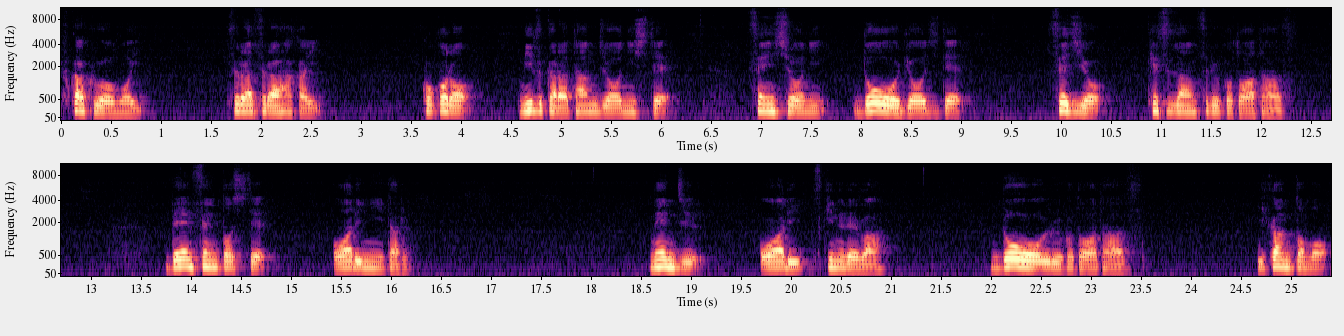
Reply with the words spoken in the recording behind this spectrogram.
深く思いつらつらはかり心自ら誕生にして戦勝に道を行じて世事を決断することはたわず伝染として終わりに至る。年中終わり尽きぬれば道を売ることはたわず。いかんとも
